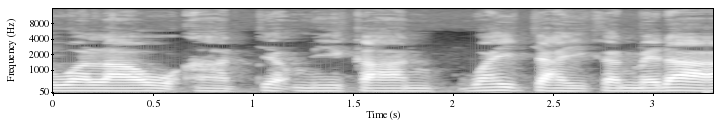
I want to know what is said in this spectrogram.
ตัวเราอาจจะมีการไว้ใจกันไม่ได้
